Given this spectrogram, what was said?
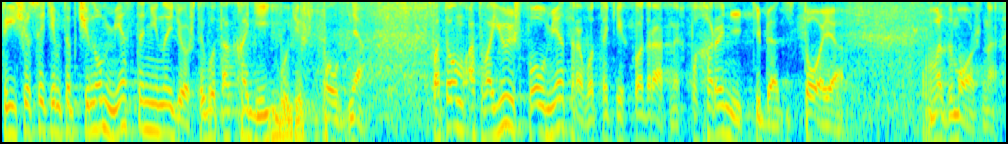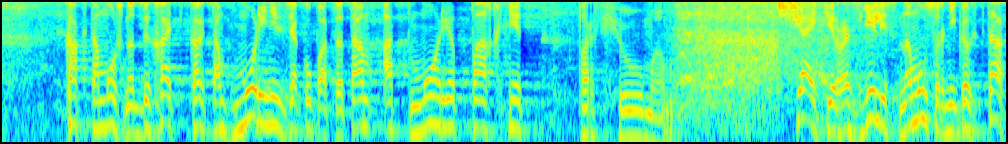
ты еще с этим топчаном места не найдешь. Ты вот так ходить будешь полдня. Потом отвоюешь полметра вот таких квадратных. Похоронить тебя стоя. Возможно. Как там можно отдыхать? Как там в море нельзя купаться? Там от моря пахнет парфюмом. Чайки разъелись на мусорниках так,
